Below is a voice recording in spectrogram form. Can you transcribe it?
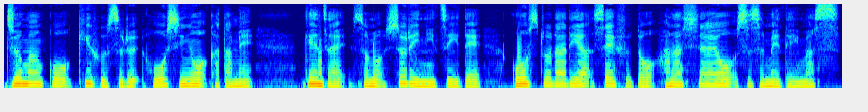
10万個を寄付する方針を固め、現在その処理についてオーストラリア政府と話し合いを進めています。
